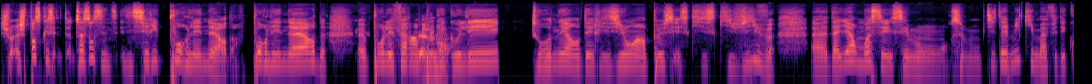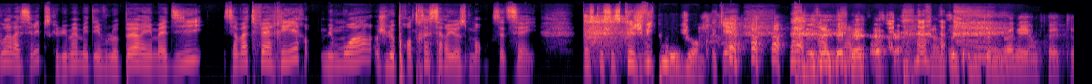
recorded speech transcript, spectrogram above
Je, pense que de toute façon, c'est une, série pour les nerds, pour les nerds, euh, pour les faire un peu rigoler tourner en dérision un peu ce qu'ils ce qui vivent. Euh, d'ailleurs, moi, c'est mon, mon petit ami qui m'a fait découvrir la série parce que lui-même est développeur et il m'a dit ça va te faire rire, mais moi, je le prends très sérieusement, cette série. Parce que c'est ce que je vis tous les jours, ok? Un peu comme Valley, en fait.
